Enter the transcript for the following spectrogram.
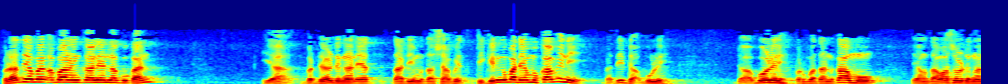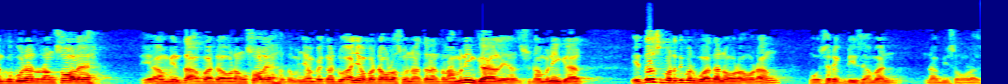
Berarti apa, apa yang kalian lakukan? Ya, berdalil dengan ayat tadi mutasyabit dikirim kepada yang muhkam ini. Berarti tidak boleh. Tidak boleh perbuatan kamu yang tawasul dengan kuburan orang soleh ya minta kepada orang soleh atau menyampaikan doanya kepada Allah SWT yang telah meninggal, yang sudah meninggal, itu seperti perbuatan orang-orang musyrik di zaman Nabi SAW.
